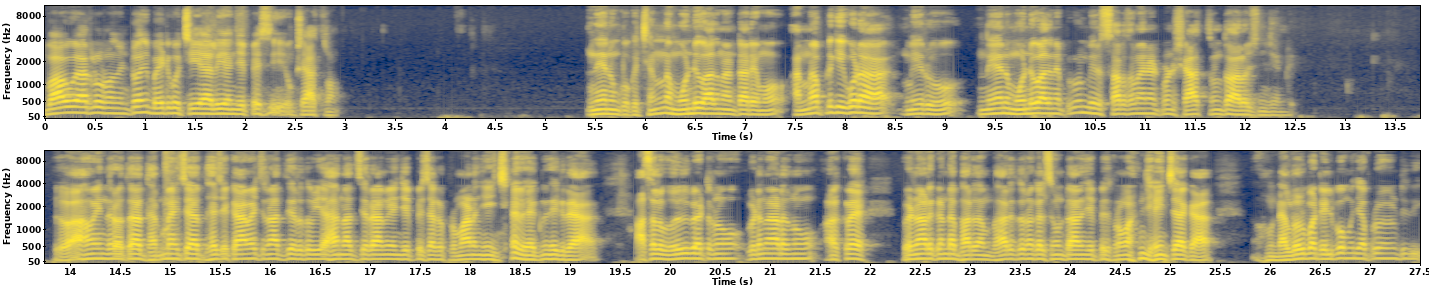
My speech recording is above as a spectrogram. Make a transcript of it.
బావగారులు ఉన్న ఇంట్లో నుంచి బయటకు వచ్చేయాలి అని చెప్పేసి ఒక శాస్త్రం. నేను ఇంకొక చిన్న మొండివాదన అంటారేమో అన్నప్పటికీ కూడా మీరు నేను మొండివాదనప్పుడు కూడా మీరు సరసమైనటువంటి శాస్త్రంతో ఆలోచించండి. వివాహం అయిన తర్వాత ధర్మేచ అర్ధేచ కామేచ నాత్యరతు వ్యాహ నాత్యరామి అని చెప్పేసి అక్కడ ప్రమాణం చేయించాను అగ్ని దగ్గర అసలు వదిలిపెట్టను విడనాడను అక్కడే విడనాడకుండా భారత భారతతో కలిసి ఉంటానని చెప్పేసి ప్రమాణం చేయించాక నెల రోజుల పాటు వెళ్ళిపోమని చెప్పడం ఏమిటిది?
